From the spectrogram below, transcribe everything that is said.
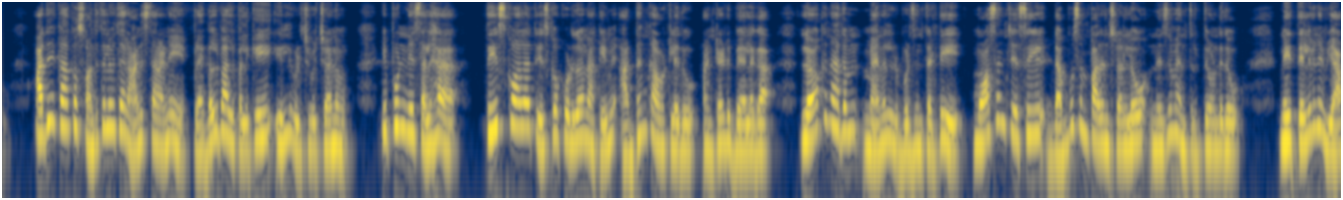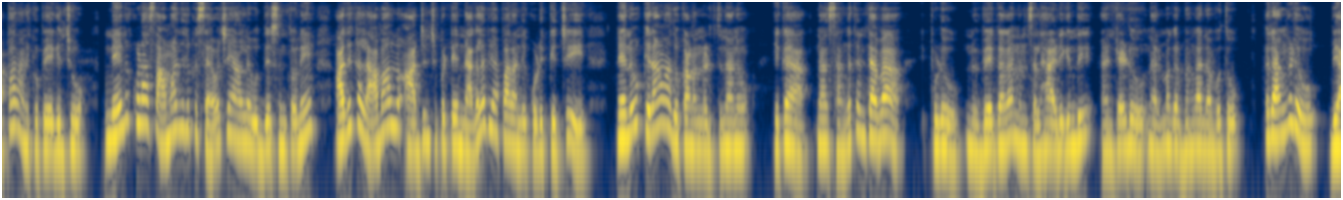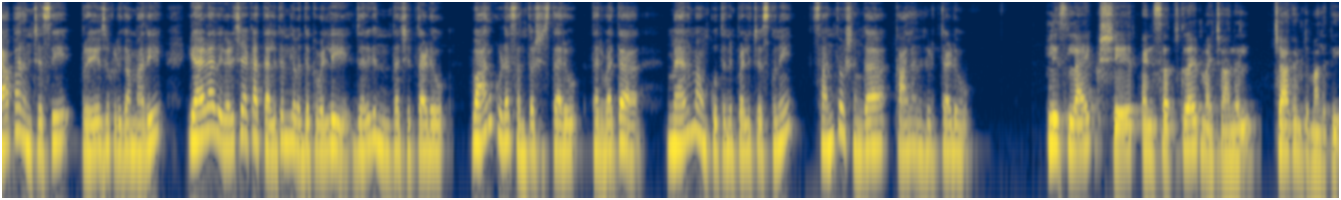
అదే కాక సొంత తెలివితో రాణిస్తానని ప్రగల్భాలు పలికి ఇల్లు విడిచివచ్చాను ఇప్పుడు నీ సలహా తీసుకోవాలో తీసుకోకూడదో నాకేమీ అర్థం కావట్లేదు అంటాడు బేలగా. లోకనాథం మేనల్లుడు భుజం తట్టి మోసం చేసి డబ్బు సంపాదించడంలో నిజమైన తృప్తి ఉండదు. నీ తెలివిని వ్యాపారానికి ఉపయోగించు. నేను కూడా సామాన్యులకు సేవ చేయాలనే ఉద్దేశంతోనే అధిక లాభాలను ఆర్జించి పెట్టే నగల వ్యాపారాన్ని కొడుక్కిచ్చి నేను కిరాణా దుకాణం నడుపుతున్నాను. ఇక నా సంగతి అంటావా? ఇప్పుడు నువ్వేగా నన్ను సలహా అడిగింది అంటాడు నర్మగర్భంగా నవ్వుతూ. రంగడు వ్యాపారం చేసి ప్రయోజకుడిగా మారి ఏడాది గడిచాక తల్లిదండ్రుల వద్దకు వెళ్ళి జరిగిందంతా చెప్తాడు. వారు కూడా సంతోషిస్తారు. తర్వాత మేనమామ కూతుర్ని పెళ్ళి చేసుకుని సంతోషంగా కాలాన్ని గడుపుతాడు. Please like share and subscribe my channel Chaganti Malathi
